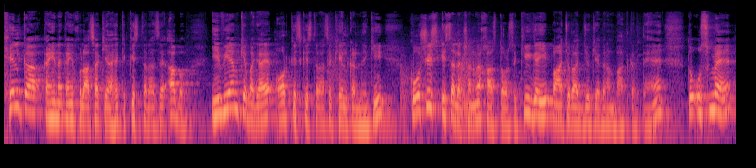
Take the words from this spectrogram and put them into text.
खेल का कहीं ना कहीं खुलासा किया है कि किस तरह से अब ईवीएम के बजाय और किस किस तरह से खेल करने की कोशिश इस इलेक्शन में ख़ास तौर से की गई। पाँच राज्यों की अगर हम बात करते हैं तो उसमें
